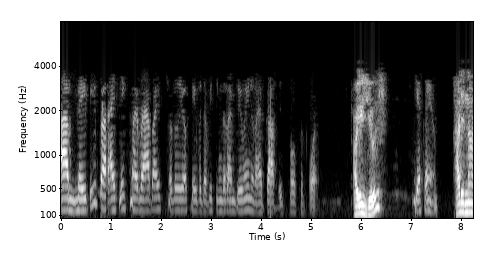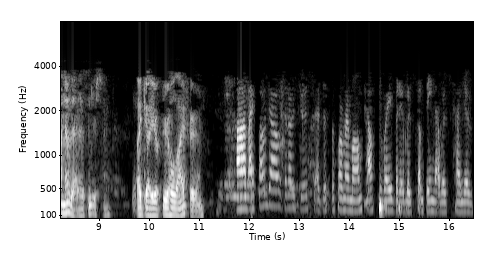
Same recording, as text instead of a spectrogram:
Um, maybe, but I think my rabbi's totally okay with everything that I'm doing, and I've got his full support. Are you Jewish? Yes, I am. I did not know that. That's interesting. Like, uh, your, your whole life or? Um, I found out that I was Jewish uh, just before my mom passed away, but it was something that was kind of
